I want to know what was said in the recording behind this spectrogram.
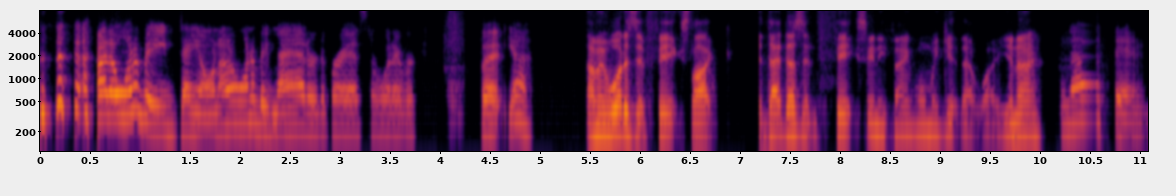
I don't want to be down. I don't want to be mad or depressed or whatever. But yeah. I mean, what does it fix? Like that doesn't fix anything when we get that way, you know? Nothing.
